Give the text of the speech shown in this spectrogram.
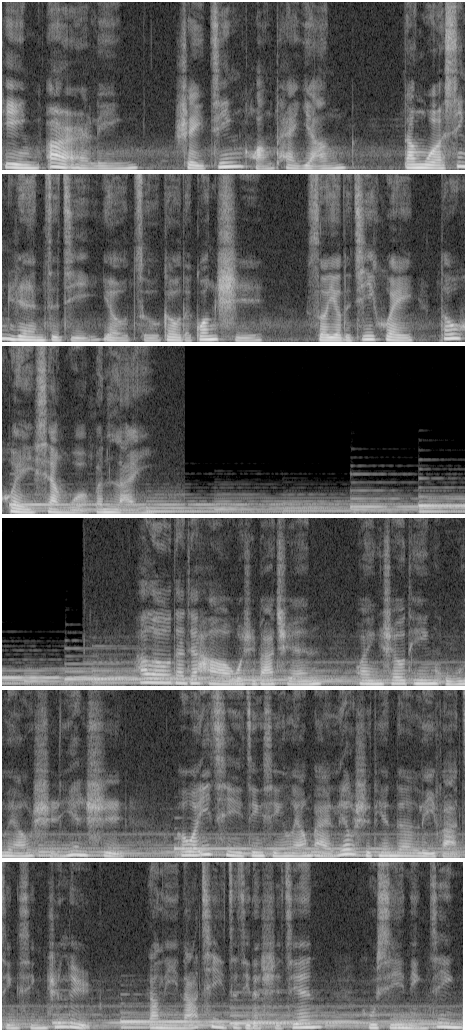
King 二二零水晶黄太阳。当我信任自己有足够的光时，所有的机会都会向我奔来。Hello，大家好，我是八全，欢迎收听无聊实验室，和我一起进行两百六十天的立法进行之旅，让你拿起自己的时间，呼吸宁静，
